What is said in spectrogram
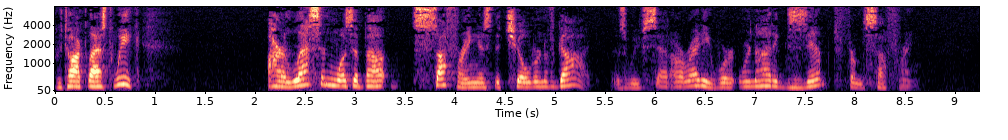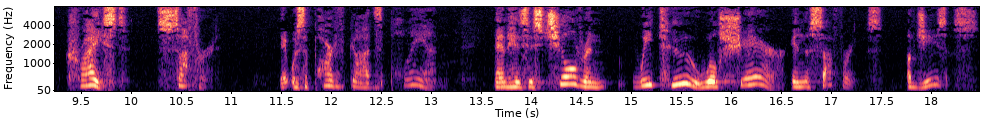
we talked last week, our lesson was about suffering as the children of God. As we've said already, we're, we're not exempt from suffering. Christ suffered. It was a part of God's plan. And as his children, we too will share in the sufferings of Jesus.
